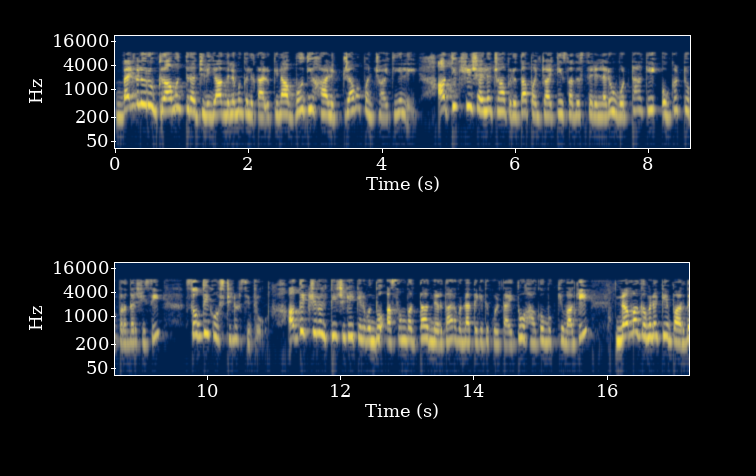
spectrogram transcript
ಬೆಂಗಳೂರು ಗ್ರಾಮಾಂತರ ಜಿಲ್ಲೆಯ ನೆಲಮಂಗಲ ತಾಲೂಕಿನ ಬೂದಿಹಾಳಿ ಗ್ರಾಮ ಪಂಚಾಯಿತಿಯಲ್ಲಿ ಅಧ್ಯಕ್ಷೆ ಶೈಲಜಾ ವಿರುದ್ಧ ಪಂಚಾಯಿತಿ ಸದಸ್ಯರೆಲ್ಲರೂ ಒಟ್ಟಾಗಿ ಒಗ್ಗಟ್ಟು ಪ್ರದರ್ಶಿಸಿ ಸುದ್ದಿಗೋಷ್ಠಿ ನಡೆಸಿದರು. ಅಧ್ಯಕ್ಷರು ಇತ್ತೀಚೆಗೆ ಕೆಲವೊಂದು ಅಸಂಬದ್ಧ ನಿರ್ಧಾರವನ್ನ ತೆಗೆದುಕೊಳ್ತಾ ಇದ್ದು ಹಾಗೂ ಮುಖ್ಯವಾಗಿ ನಮ್ಮ ಗಮನಕ್ಕೆ ಬಾರದೆ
